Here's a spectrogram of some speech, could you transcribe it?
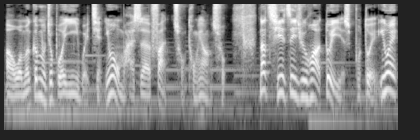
啊，我们根本就不会引以为戒，因为我们还是在犯同同样的错。那其实这句话对也是不对，因为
